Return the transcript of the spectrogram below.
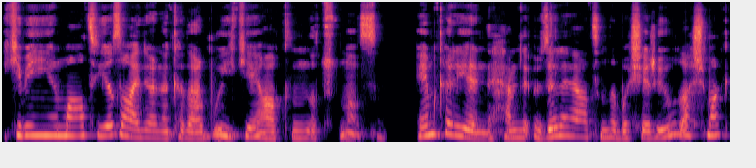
2026 yaz aylarına kadar bu ilkeyi aklında tutmalısın. Hem kariyerinde hem de özel hayatında başarıya ulaşmak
